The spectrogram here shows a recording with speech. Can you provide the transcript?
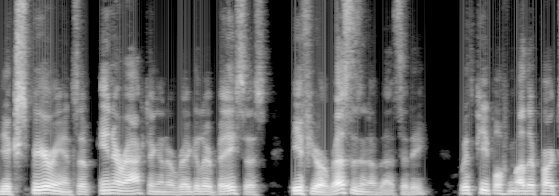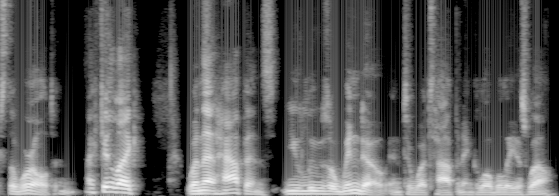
the experience of interacting on a regular basis, if you're a resident of that city, with people from other parts of the world. And I feel like when that happens, you lose a window into what's happening globally as well.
